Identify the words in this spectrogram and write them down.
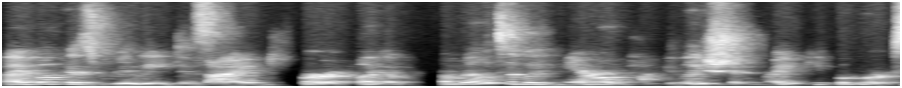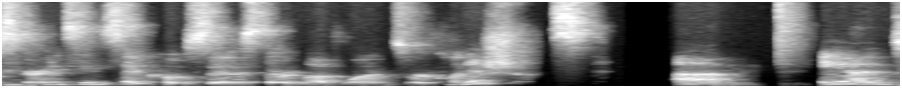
my book is really designed for like a, a relatively narrow population, right? People who are hmm. experiencing psychosis, their loved ones, or clinicians. Um, and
